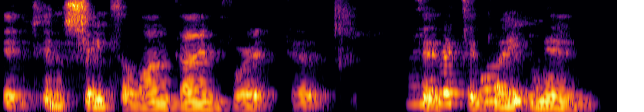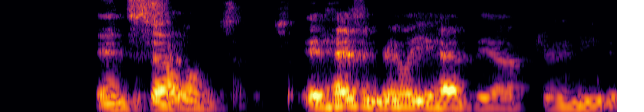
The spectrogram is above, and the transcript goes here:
it, It's gonna it takes a long time for it to, I to, never to thought of tighten that. in. And Just so it hasn't really had the opportunity to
